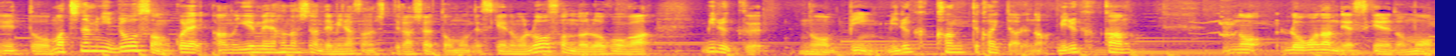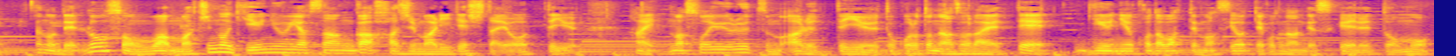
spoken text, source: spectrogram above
えっ、と、まあ、ちなみにローソン、これ、あの、有名な話なんで皆さん知ってらっしゃると思うんですけれども、ローソンのロゴがミルクの瓶、ミルク缶って書いてあるな。ミルク缶のロゴなんですけれども、なので、ローソンは町の牛乳屋さんが始まりでしたよっていう、はい。まあ、そういうルーツもあるっていうところとなぞらえて、牛乳こだわってますよってことなんですけれども、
